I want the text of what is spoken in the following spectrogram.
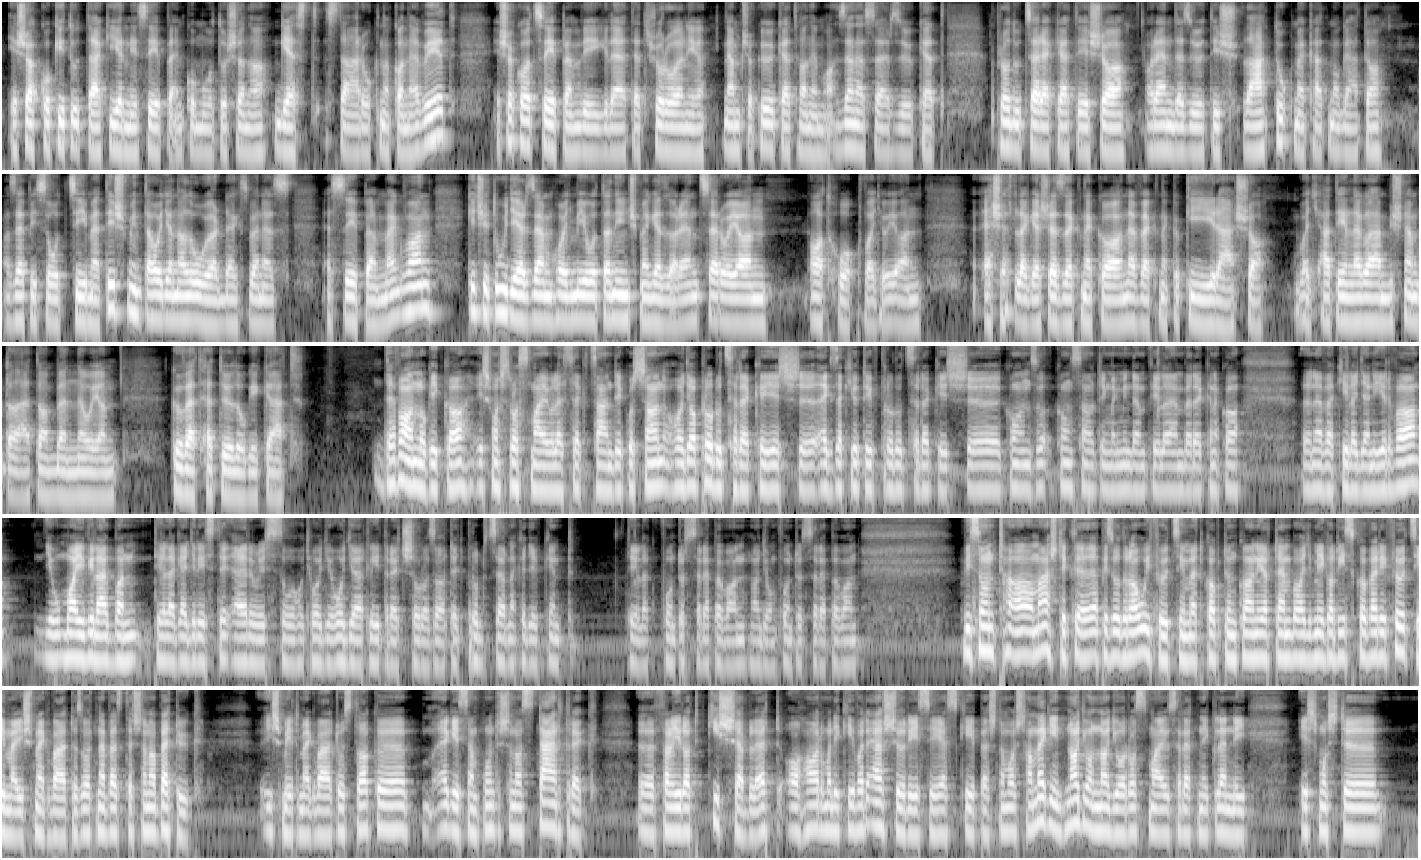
és akkor ki tudták írni szépen komótosan a guest sztároknak a nevét, és akkor ott szépen végig lehetett sorolni nem csak őket, hanem a zeneszerzőket, a producereket és a, a rendezőt is láttuk, meg hát magát a, az epizód címet is, mint ahogyan a Lower Decks-ben ez, ez szépen megvan. Kicsit úgy érzem, hogy mióta nincs meg ez a rendszer, olyan adhok, vagy olyan esetleges ezeknek a neveknek a kiírása. Vagy hát én legalábbis nem találtam benne olyan követhető logikát. De van logika, és most rossz májú leszek szándékosan, hogy a producerek és executive producerek és consulting, meg mindenféle embereknek a neve ki legyen írva. Jó, mai világban tényleg egyrészt erről is szó, hogy hogy, hogy jött létre egy sorozat. Egy producernek egyébként tényleg fontos szerepe van, nagyon fontos szerepe van. Viszont a másik epizódra új főcímet kaptunk olyan értelemben, hogy még a Discovery főcíme is megváltozott, neveztesen a betűk ismét megváltoztak. Egészen pontosan a Star Trek felirat kisebb lett a harmadik évad első részéhez képest. Na most, ha megint nagyon-nagyon rossz májú szeretnék lenni, és most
